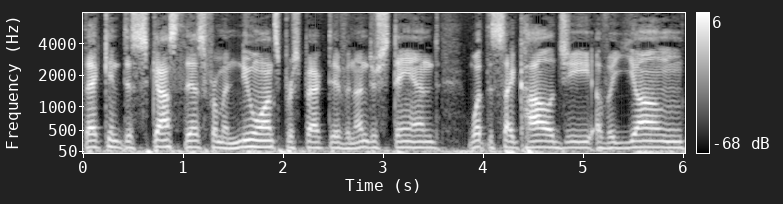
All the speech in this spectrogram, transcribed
that can discuss this from a nuanced perspective and understand what the psychology of a young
